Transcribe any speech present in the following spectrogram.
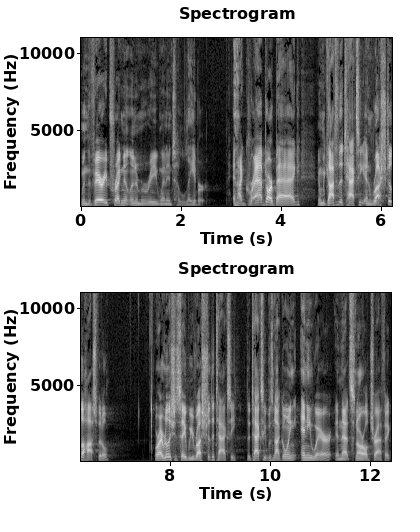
when the very pregnant Linda Marie went into labor. And I grabbed our bag and we got to the taxi and rushed to the hospital. Or I really should say, we rushed to the taxi. The taxi was not going anywhere in that snarled traffic.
